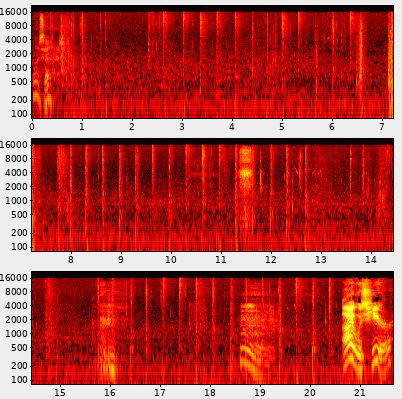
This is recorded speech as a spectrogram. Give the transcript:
What was that? hmm. I was here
